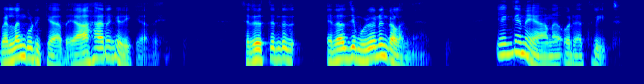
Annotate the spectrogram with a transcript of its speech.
വെള്ളം കുടിക്കാതെ ആഹാരം കഴിക്കാതെ ശരീരത്തിന്റെ എനർജി മുഴുവനും കളഞ്ഞ് എങ്ങനെയാണ് ഒരു അത്ലീറ്റ്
